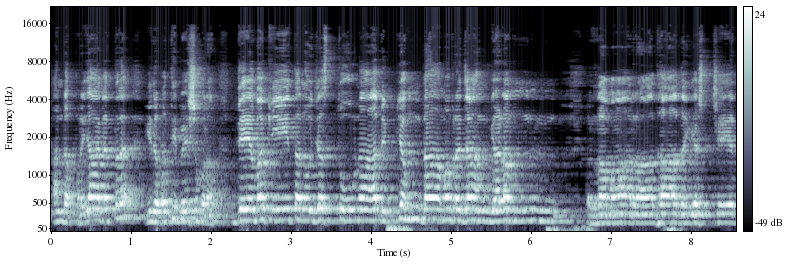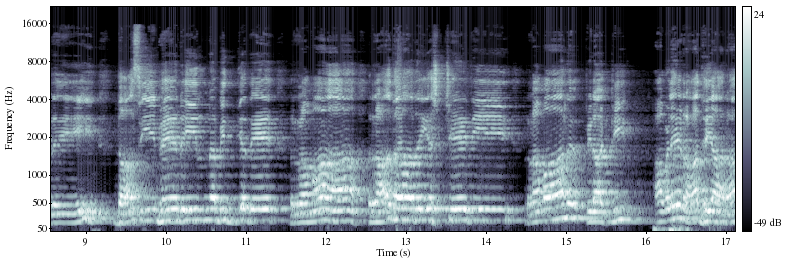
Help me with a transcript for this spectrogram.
அந்த பிரயாகத்துல இத பத்தி பேச போறான் தேவகி தனுஜஸ்தூனா திவ்யம் தாம பிரஜாங்கணம் ரமா ராதாதயச்சேதை தாசி பேதைர்ன வித்யதே. ரமா ராதாதயச்சேதி ரமான பிராட்டி அவளே ராதையாரா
